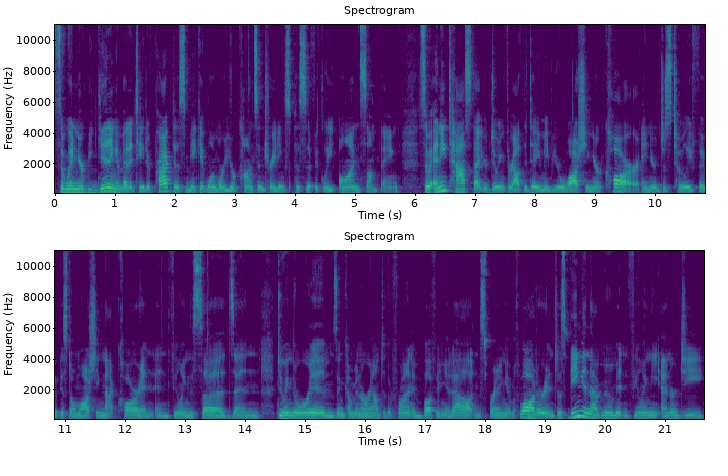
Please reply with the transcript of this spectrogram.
So, when you're beginning a meditative practice, make it one where you're concentrating specifically on something. So, any task that you're doing throughout the day, maybe you're washing your car and you're just totally focused on washing that car and, and feeling the suds and doing the rims and coming around to the front and buffing it out and spraying it with water and just being in that moment and feeling the energy,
